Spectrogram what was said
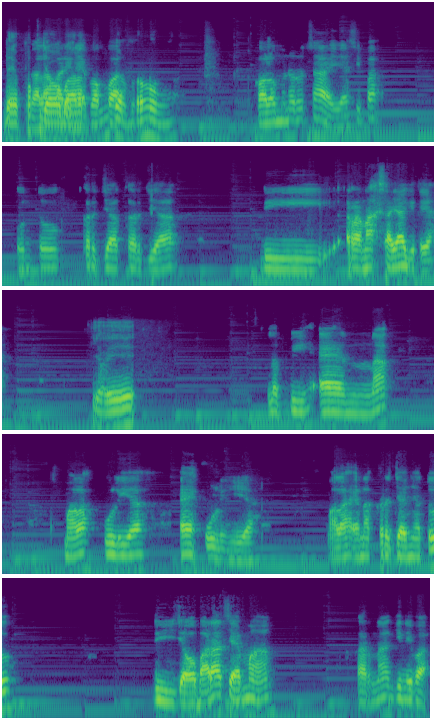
Depok Nggak Jawa lama di Barat Depok, Pak. bro. Kalau menurut saya sih Pak untuk kerja-kerja di ranah saya gitu ya Yoi. lebih enak malah kuliah eh kuliah malah enak kerjanya tuh di Jawa Barat sih emang karena gini Pak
